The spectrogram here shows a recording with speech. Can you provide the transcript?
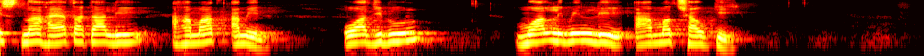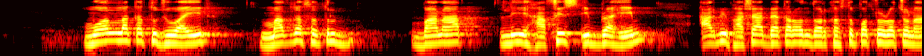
ইসনা হায়াতাকা লি আহমাদ আমিন ওয়াজিবুল মুআল্লিমিন লি আহমদ শাউকি মুআল্লাকাতু জুয়াইর মাদ্রাসাতুল বানাত লি হাফিজ ইব্রাহিম আরবি ভাষা ব্যাকরণ দরখাস্তপত্র রচনা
